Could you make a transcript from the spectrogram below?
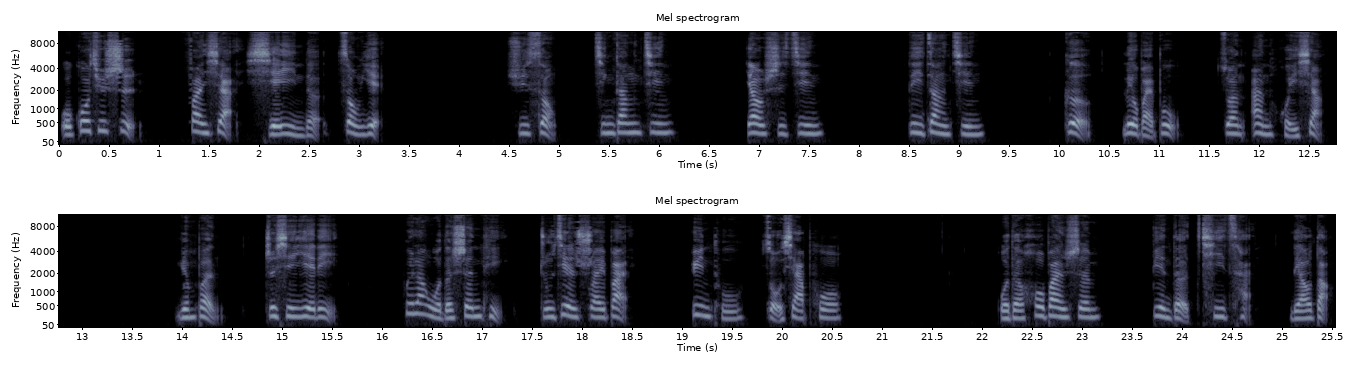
我过去世犯下邪淫的重业，需诵《金刚经》《药师经》《地藏经》各六百部，专案回向。原本这些业力会让我的身体逐渐衰败，运途走下坡，我的后半生变得凄惨潦倒。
